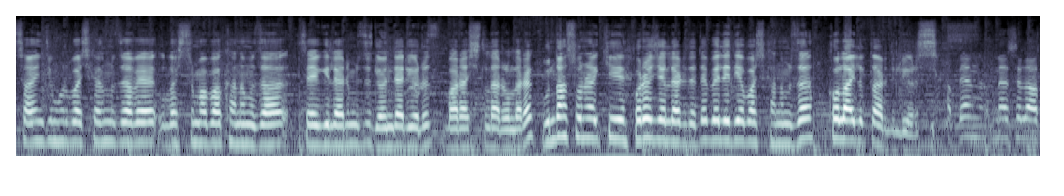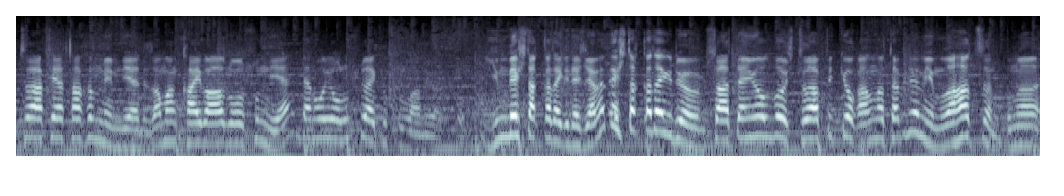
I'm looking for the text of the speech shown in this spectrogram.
Sayın Cumhurbaşkanımıza ve Ulaştırma Bakanımıza sevgilerimizi gönderiyoruz Baraşlılar olarak. Bundan sonraki projelerde de belediye başkanımıza kolaylıklar diliyoruz. Ben mesela trafiğe takılmayayım diye, zaman kaybı az olsun diye ben o yolu sürekli kullanıyorum. 25 dakikada gideceğime 5 dakikada gidiyorum. Zaten yol boş, trafik yok. Anlatabiliyor muyum? Rahatsın. Buna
